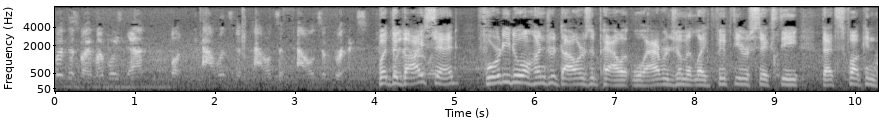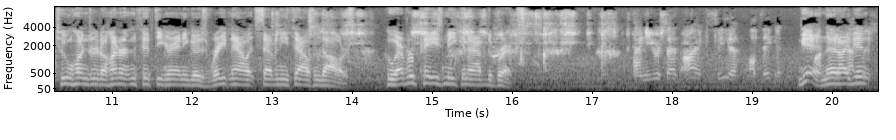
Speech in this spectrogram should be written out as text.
put it this way, my boy's dad bought pallets and pallets and pallets of bricks. But the When guy like- said forty to hundred dollars a pallet. We'll average them at like fifty or sixty. That's fucking 200, 150 grand. He goes right now at seventy thousand dollars. Whoever pays me can have the bricks. and you said, all right, see ya, I'll take it. Yeah, Fuck, and then I didn't. place-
